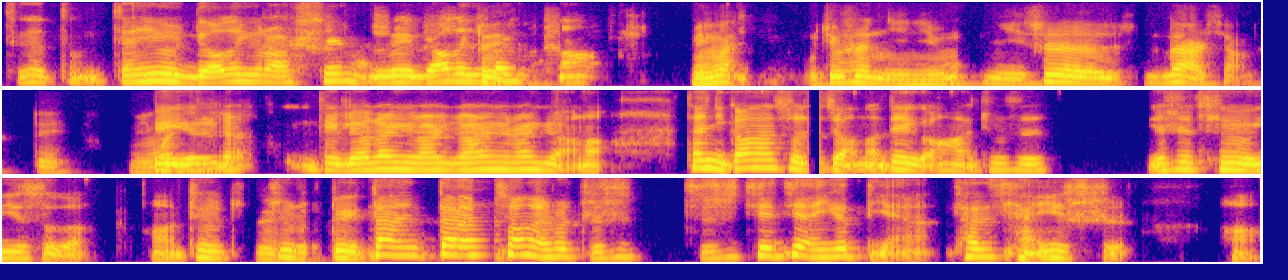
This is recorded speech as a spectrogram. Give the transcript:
这个东，咱又聊的有点深了，因为聊的有点远了。明白，我就是你你你是那样想的，对，对，有点对，聊点有点有点有点远了。但你刚才所讲的这个哈，就是也是挺有意思的啊，就就是对，但但相对来说只是只是借鉴一个点，他的潜意识哈。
